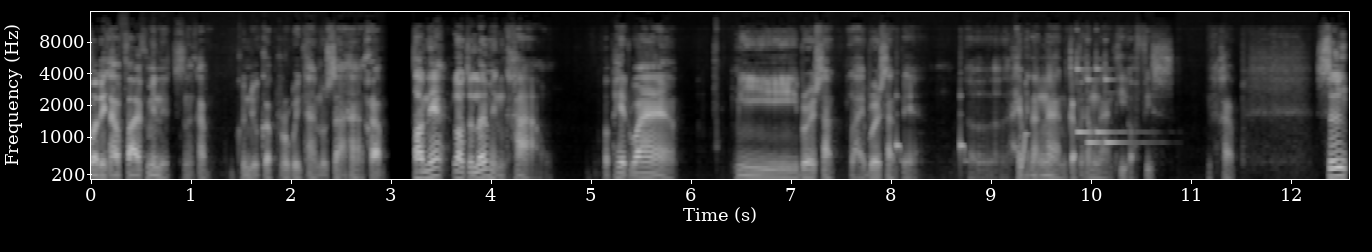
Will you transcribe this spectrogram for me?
สวัสดีครับ 5 minutes นะครับ คุณอยู่กับโรบินทานุสาหะครับ ตอนนี้เราจะเริ่มเห็นข่าว ประเภทว่า มีบริษัทหลายบริษัทเนี่ยให้พนักงงานกลับไปทำงานที่ออฟฟิศนะครับ ซึ่ง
